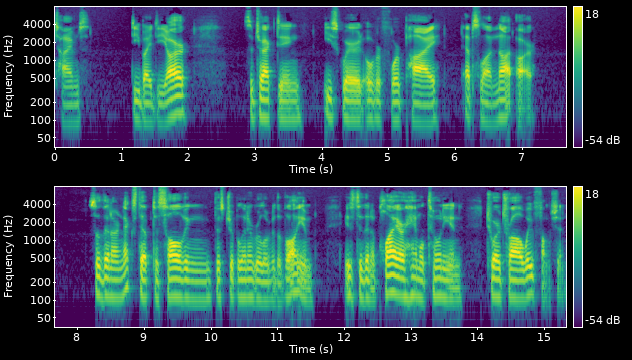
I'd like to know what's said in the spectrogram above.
times d by dr, subtracting e squared over 4 pi epsilon naught r. So then our next step to solving this triple integral over the volume is to then apply our Hamiltonian to our trial wave function.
